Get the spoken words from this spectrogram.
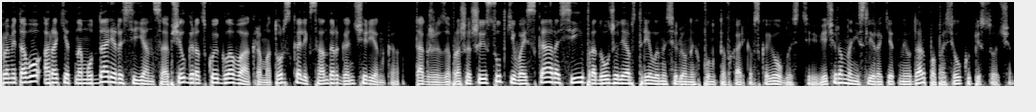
Кроме того, о ракетном ударе россиян сообщил городской глава Краматорска Александр Гончаренко. Также за прошедшие сутки войска России продолжили обстрелы населенных пунктов Харьковской области. Вечером нанесли ракетный удар по поселку Песочин.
